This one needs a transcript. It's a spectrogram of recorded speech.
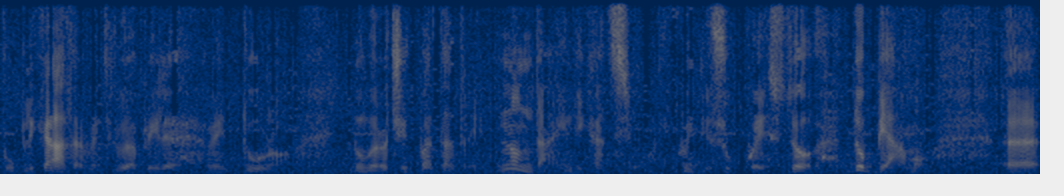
pubblicata il 22 aprile 21, numero 53, non dà indicazioni. Quindi su questo dobbiamo eh,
